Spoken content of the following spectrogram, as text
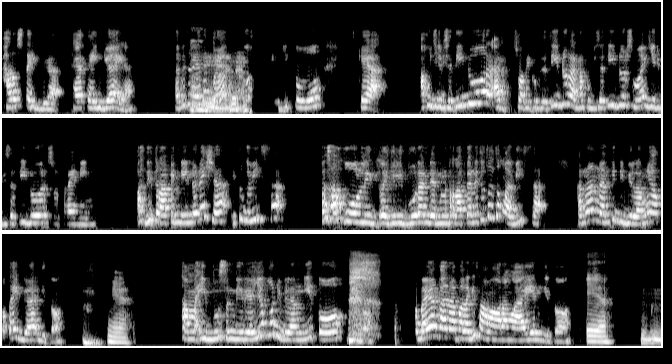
harus tega kayak tega ya. Tapi ternyata oh, bagus gitu. Kayak aku jadi bisa tidur suamiku bisa tidur anakku bisa tidur semuanya jadi bisa tidur so training. Pas diterapin di Indonesia itu gak bisa. Pas aku li lagi liburan dan menerapkan itu tuh tuh nggak bisa. Karena nanti dibilangnya aku tega gitu. Yeah. sama ibu sendiri aja aku dibilang gitu, gitu kebayangkan apalagi sama orang lain gitu. Iya. Mm-hmm.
